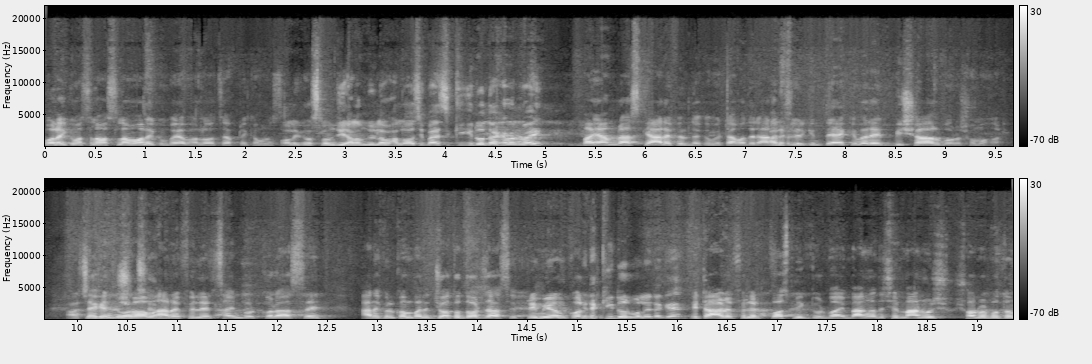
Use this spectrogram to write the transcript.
ওয়ালাইকুম আসসালাম আসসালামু আলাইকুম ভাইয়া ভালো আছে আপনি কেমন আছেন? ওয়ালাইকুম আসসালাম জি আলহামদুলিল্লাহ ভালো আছি ভাই কি কি ডোর দেখাবেন ভাই? ভাই আমরা আজকে আরএফএল দেখাবো এটা আমাদের আরএফএল। এর কিন্তু একেবারে বিশাল বড় সমাহার। আচ্ছা, দেখেন সব। আরএফএল এর সাইনবোর্ড করা আছে। আরএফএল কোম্পানির যত দরজা আছে প্রিমিয়াম এটা কি ডোর বলে এটাকে? এটা আরএফএল এর কসমিক ডোর ভাই। বাংলাদেশের মানুষ সর্বপ্রথম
